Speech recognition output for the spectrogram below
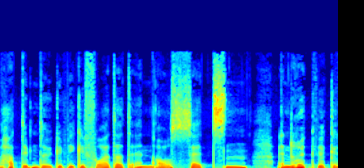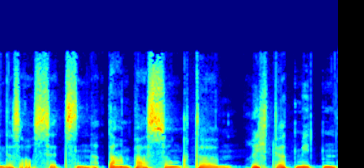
hat eben der ÖGB gefordert, ein Aussetzen, ein rückwirkendes Aussetzen der Anpassung der Richtwertmieten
